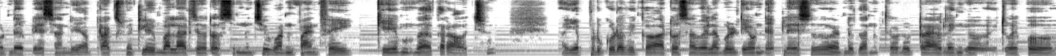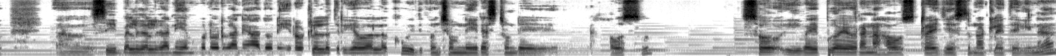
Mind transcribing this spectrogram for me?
ఉండే ప్లేస్ అండి. అప్రాక్సిమేట్లీ బళ్ళారి చౌరస్తు నుంచి వన్ పాయింట్ ఫైవ్ కేఎం దాకా రావచ్చు. ఎప్పుడు కూడా మీకు ఆటోస్ అవైలబిలిటీ ఉండే ప్లేస్ అండ్ దానికి తోడు ట్రావెలింగ్ ఇటువైపు ఆ, సి బెల్గల్ కానీ ఎంపనూరు కానీ ఆదోని ఈ రోడ్లలో తిరిగే వాళ్ళకు ఇది కొంచెం నియరెస్ట్ ఉండే హౌస్ సో ఈ వైపుగా ఎవరైనా హౌస్ ట్రై చేస్తున్నట్లయితే గిన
